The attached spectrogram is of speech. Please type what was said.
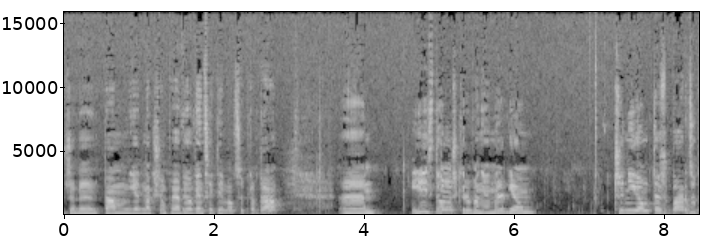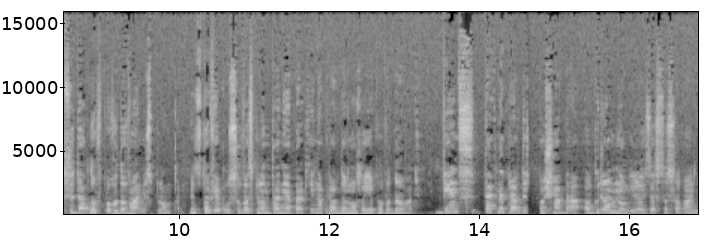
żeby tam jednak się pojawiło więcej tej mocy, prawda? Jej zdolność kierowania energią czyni ją też bardzo przydatną w powodowaniu splątań. Więc tak jak usuwa splątania, tak i naprawdę może je powodować. Więc tak naprawdę posiada ogromną ilość zastosowań.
